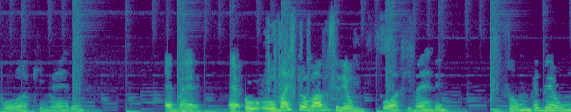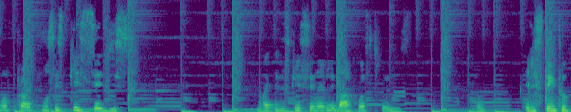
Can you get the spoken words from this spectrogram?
porra, que merda, hein? É, é, é o, o, mais provável seria um, porra, que merda, hein? Vamos beber uma pra você esquecer disso. Mas esquecer não é lidar com as coisas. Então, eles tentam,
